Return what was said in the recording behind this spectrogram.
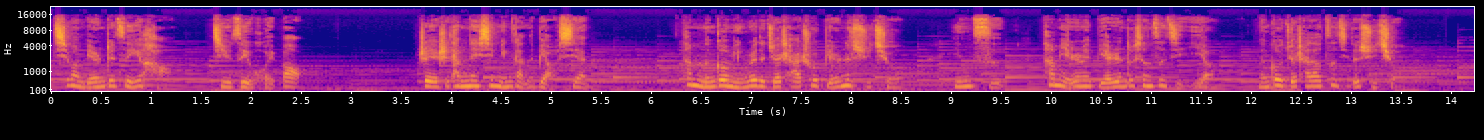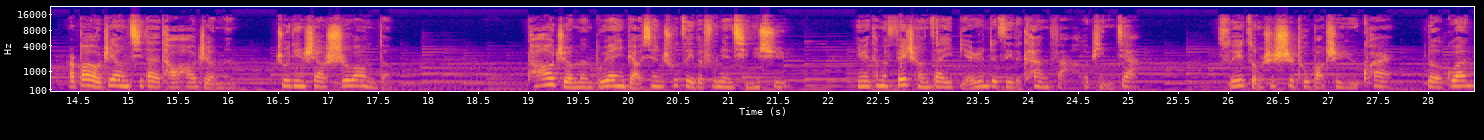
期望别人对自己好，给予自己回报。这也是他们内心敏感的表现。他们能够敏锐地觉察出别人的需求，因此他们也认为别人都像自己一样，能够觉察到自己的需求。而抱有这样期待的讨好者们，注定是要失望的。讨好者们不愿意表现出自己的负面情绪，因为他们非常在意别人对自己的看法和评价，所以总是试图保持愉快、乐观、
